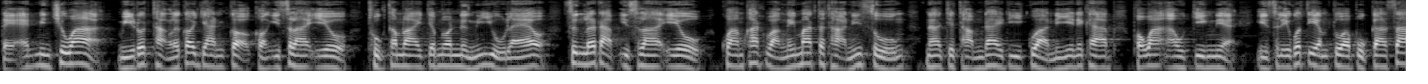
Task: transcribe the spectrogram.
แต่แอดมินเชื่อว่ามีรถถังแล้วก็ยานเกราะของอิสราเอล ถูกทำลายจำนวนหนึ่งนี้อยู่แล้ว ซึ่งระดับอิสราเอล ความคาดหวังในมาตรฐานนี้สูง น่าจะทำได้ดีกว่านี้นะครับ เพราะว่าเอาจริงเนี่ยอิสราเอลก็เตรียมตัวปลูกกาซา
